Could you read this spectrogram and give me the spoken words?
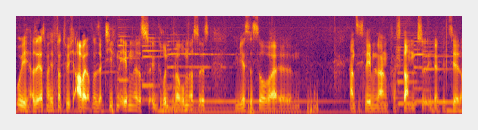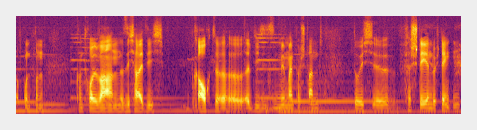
Ui. Also erstmal hilft natürlich Arbeit auf einer sehr tiefen Ebene, das zu ergründen, warum das so ist. Mir ist es so, weil ähm, ganzes Leben lang Verstand identifiziert aufgrund von Kontrollwahn, Sicherheit, die ich brauchte, äh, die mir mein Verstand durch äh, Verstehen, durch Denken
